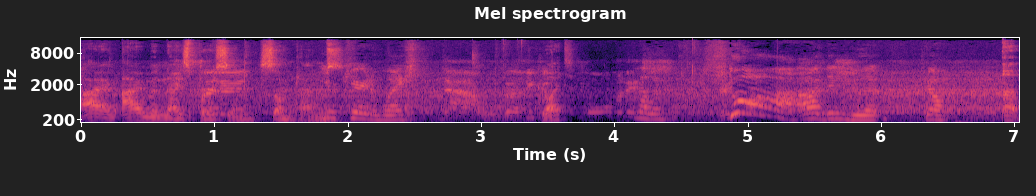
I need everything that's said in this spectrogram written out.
I'm I'm a nice person sometimes. You're carried away. now. We've only got What? Nothing. Oh, I didn't do that. Go. Uh, uh.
